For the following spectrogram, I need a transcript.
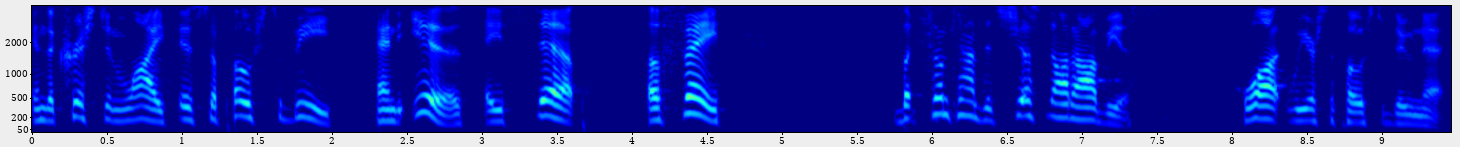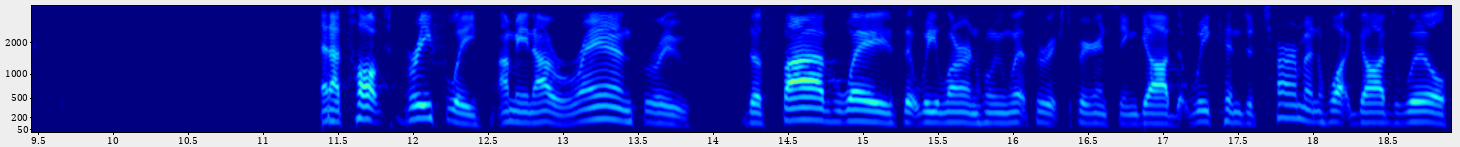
in the Christian life is supposed to be and is a step of faith. But sometimes it's just not obvious what we are supposed to do next. And I talked briefly, I mean, I ran through the five ways that we learned when we went through experiencing God that we can determine what God's will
